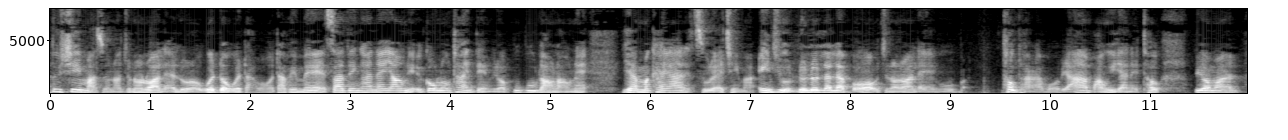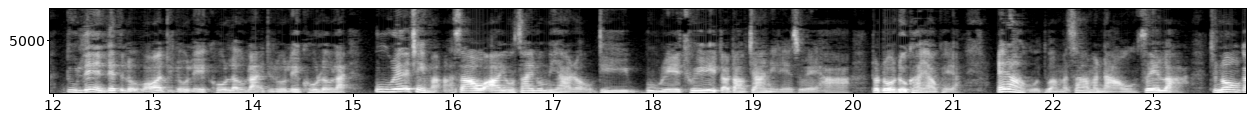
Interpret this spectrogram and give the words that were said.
သူ့ရှိမှဆိုတော့ကျွန်တော်တို့ကလည်းအဲ့လိုတော့ဝတ်တော့ဝတ်တာပေါ့ဒါပေမဲ့စာတင်ခန်းထဲရောက်နေအကုန်လုံးထိုင်တင်ပြီးတော့ပူပူလောင်လောင်နဲ့ရက်မခတ်ရဆိုတဲ့အချိန်မှာအင်ကြီးကိုလွတ်လွတ်လပ်လပ်ပေါ့ကျွန်တော်တို့ကလည်းဟို ထုတ်ထားတာပေါ့ဗျာဘောင်းကြီးရနေထုတ်ပြီးတော့မှသူလင့်လက်တလို့ပေါ့ဒီလိုလေးခိုးလောက်လိုက်ဒီလိုလေးခိုးလောက်လိုက်ပူတဲ့အချိန်မှာအစာကိုအာယုံဆိုင်လို့မရတော့ဘူးဒီပူတွေချွေးတွေတောက်တောက်ကြားနေတယ်ဆိုရဲဟာတော်တော်ဒုက္ခရောက်ခဲ့တာအဲ့ဒါကို तू ကမစာမနာဘူးဆဲလာကျွန်တော်က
